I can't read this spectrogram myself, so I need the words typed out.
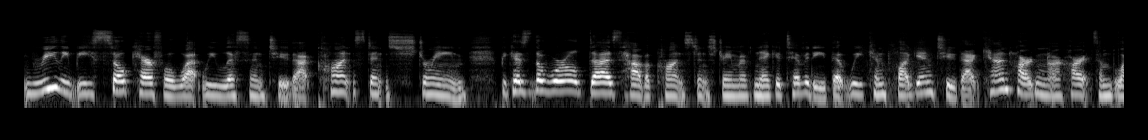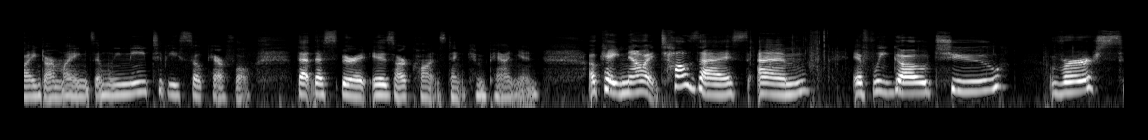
really be so careful what we listen to, that constant stream because the world does have a constant stream of negativity that we can plug into that can harden our hearts and blind our minds. And we need to be so careful that the Spirit is our constant companion. Okay, now it tells us um, if we go to verse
